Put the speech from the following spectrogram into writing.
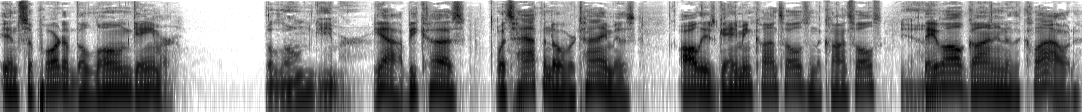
in support of the lone gamer. The Lone Gamer. Yeah, because what's happened over time is all these gaming consoles and the consoles, Yeah. they've all gone into the cloud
